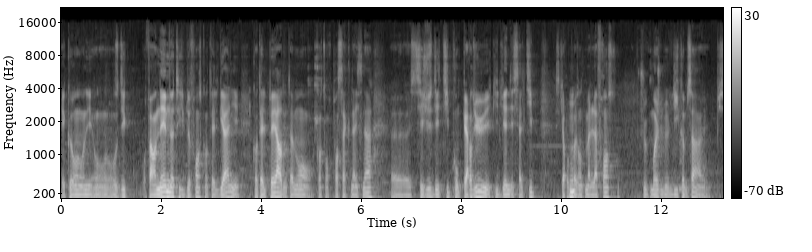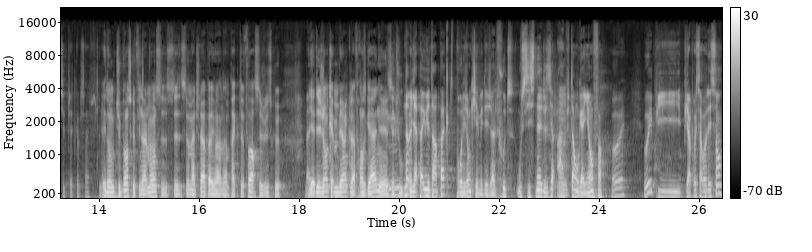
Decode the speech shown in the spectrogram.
et qu'on se dé- enfin, on aime notre équipe de France quand elle gagne et quand elle perd, notamment quand on repense à Kneisna, euh, c'est juste des types qui ont perdu et qui deviennent des sales types, ce qui représente mal la France. Je- moi, je le lis comme ça, et puis c'est peut-être comme ça. Et donc tu penses que finalement ce, ce- ce match-là n'a pas eu un impact fort, c'est juste que Bah, il y a des gens qui aiment bien que la France gagne et c'est tout. Non, il n'y a pas eu d'impact pour les gens qui aimaient déjà le foot, ou si ce n'est de se dire ah Mm. putain on gagne enfin. Ouais, ouais. Oui, puis, puis après ça redescend.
